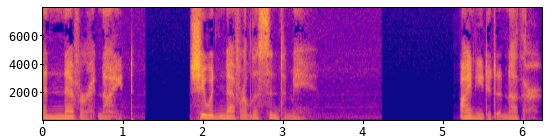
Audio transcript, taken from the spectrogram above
and never at night. She would never listen to me. I needed another.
